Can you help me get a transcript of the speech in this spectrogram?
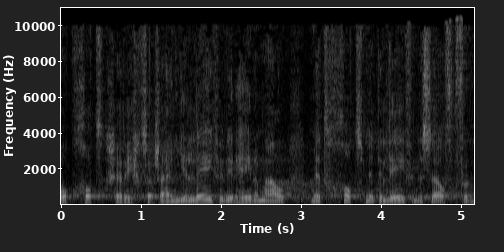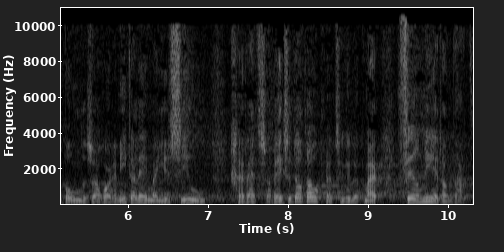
op God gericht zou zijn. Je leven weer helemaal met God, met de levende zelf verbonden zou worden. Niet alleen maar je ziel gered zou wezen, dat ook natuurlijk, maar veel meer dan dat.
